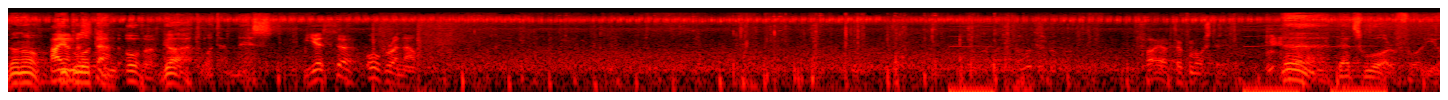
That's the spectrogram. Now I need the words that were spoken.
Don't know. I understand. looking. Over. God, what a mess. Yes, sir. Over and out. Fire took most of it. Ah, that's war for you.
